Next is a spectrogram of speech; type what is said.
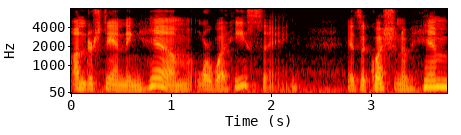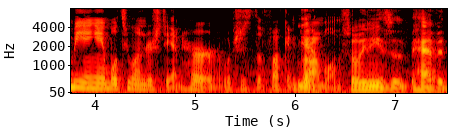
understanding him or what he's saying it's a question of him being able to understand her which is the fucking problem. Yeah. So he needs to have it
